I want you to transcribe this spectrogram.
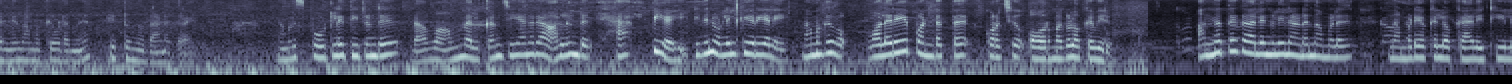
തന്നെ നമുക്ക് ഇവിടെ നിന്ന് കിട്ടുന്നതാണ് അത്ര നമ്മൾ സ്പോട്ടിലെത്തിയിട്ടുണ്ട്. ദാ വാം വെൽക്കം ചെയ്യാൻ ഒരാളുണ്ട്. ഹാപ്പിയായി ഇതിനുള്ളിൽ കയറിയാലേ നമുക്ക് വളരെ പണ്ടത്തെ കുറച്ച് ഓർമ്മകളൊക്കെ വരും. അന്നത്തെ കാലങ്ങളിലാണ് നമ്മൾ നമ്മുടെയൊക്കെ ലൊക്കാലിറ്റിയിൽ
